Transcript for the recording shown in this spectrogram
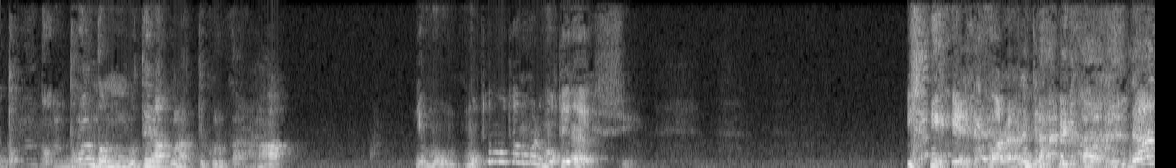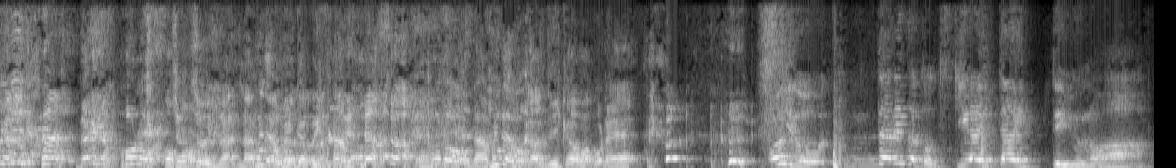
うどんどんどんどんモテなくなってくるからな。いや、もう、もともとあんまりモテないですし。いやいや、黙られてなんでちょちょな涙拭いた方がいい。か涙拭かんといかんわこれ。だけど、誰かと付き合いたいっていうのは、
